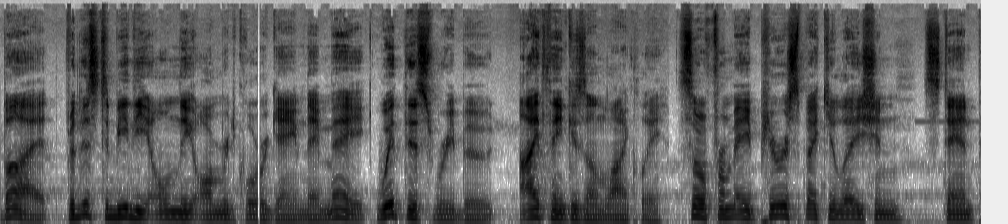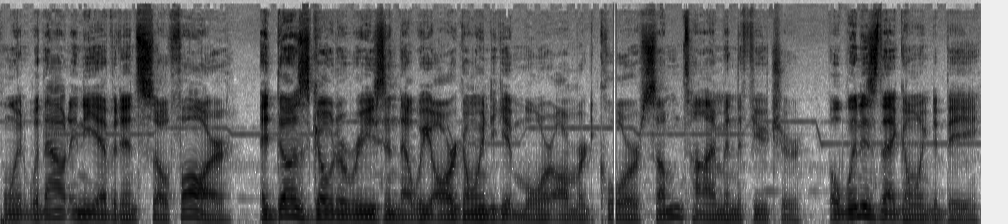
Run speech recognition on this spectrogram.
But for this to be the only Armored Core game they make with this reboot, I think is unlikely. So, from a pure speculation standpoint, without any evidence so far, it does go to reason that we are going to get more Armored Core sometime in the future. But when is that going to be?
